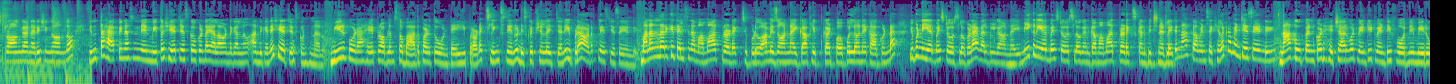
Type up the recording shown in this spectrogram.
స్ట్రాంగ్గా నరిషింగ్గా ఉందో. ఇంత హ్యాపీనెస్ని నేను మీతో షేర్ చేసుకోకుండా ఎలా ఉండగలను? అందుకనే షేర్ చేసుకుంటున్నాను. మీరు కూడా హెయిర్ ప్రాబ్లమ్స్తో బాధపడుతూ ఉంటే ఈ ప్రొడక్ట్స్ లింక్స్ నేను డిస్క్రిప్షన్లో ఇచ్చాను. ఇప్పుడే ఆర్డర్ ప్లేస్ చేసేయండి. మనందరికీ తెలిసిన మమాత్ ప్రొడక్ట్స్ ఇప్పుడు అమెజాన్ నైకా ఫ్లిప్కార్ట్ పర్పుల్లోనే కాకుండా ఇప్పుడు నియర్ బై స్టోర్స్లో కూడా అవైలబుల్గా ఉన్నాయి. మీకు నియర్ బై స్టోర్స్లో కనుక మమాత్ ప్రొడక్ట్స్ కనిపించినట్లయితే నాకు కమెంట్ సెక్షన్లో కమెంట్ చేసేయండి. నా coupon code HRO twenty twenty ఫోర్ని మీరు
